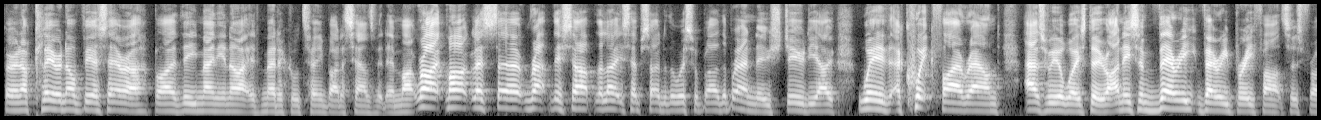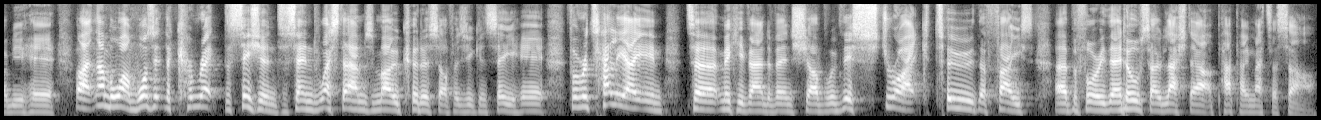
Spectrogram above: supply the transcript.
Fair enough. Clear and obvious error by the Man United medical team by the sounds of it then, Mark. Right, Mark, let's uh, wrap this up. The latest episode of The Whistleblower, the brand new studio, with a quick fire round, as we always do. Right, I need some very, very brief answers from you here. Right, number one, was it the correct decision to send West Ham's Mo Kudus off, as you can see here, for retaliating to Micky van de Ven's shove with this strike to the face uh, before he then also lashed out at Pape Matar Sarr?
